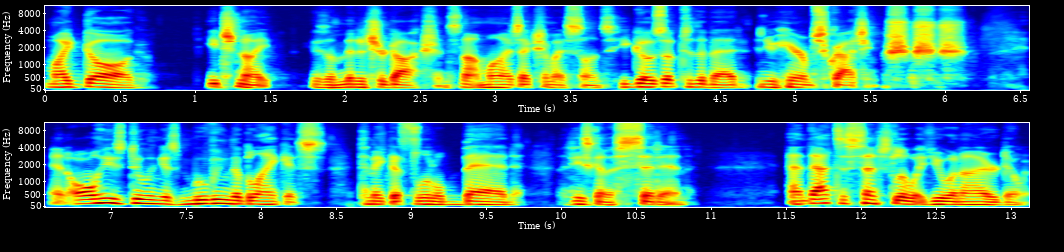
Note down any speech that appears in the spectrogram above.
My dog, each night, is a miniature dachshund. It's not mine, it's actually my son's. He goes up to the bed and you hear him scratching. Shh, shh, shh. And all he's doing is moving the blankets to make this little bed that he's going to sit in. And that's essentially what you and I are doing.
